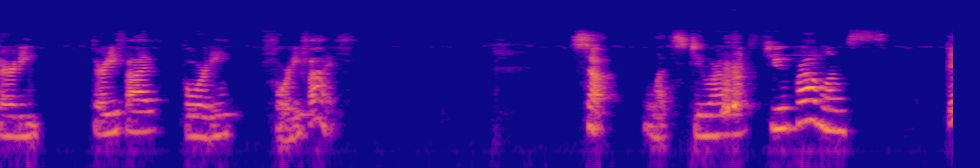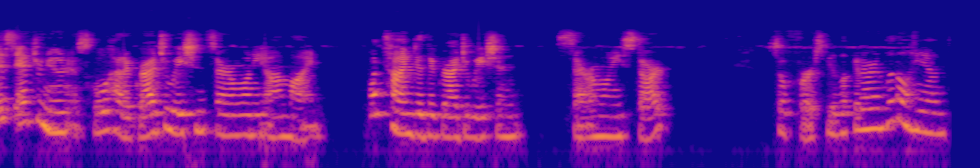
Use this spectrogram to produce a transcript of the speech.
30, 35, 40, 45. So, let's do our last two problems. This afternoon, a school had a graduation ceremony online. What time did the graduation ceremony start? So first we look at our little hand.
